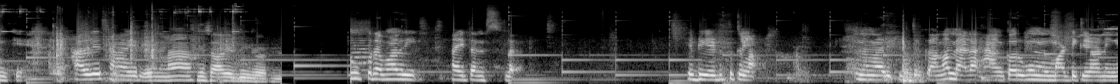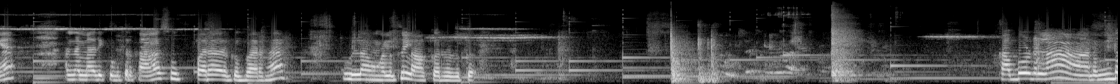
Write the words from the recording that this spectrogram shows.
ஓகே அதுலயே சாவி இருக்குங்களா சாவி இருக்குங்க தூக்குற மாதிரி ஐட்டம்ஸ்ல இப்படி எடுத்துக்கலாம். இந்த மாதிரி கொடுத்துருக்காங்க. மேலே ஹேங்கரும் மாட்டிக்கலாம் நீங்க. அந்த மாதிரி கொடுத்துருக்காங்க. சூப்பரா இருக்கு பாருங்க. உள்ள உங்களுக்கு லாக்கர் இருக்கு. கபோர்டெல்லாம் ரொம்ப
